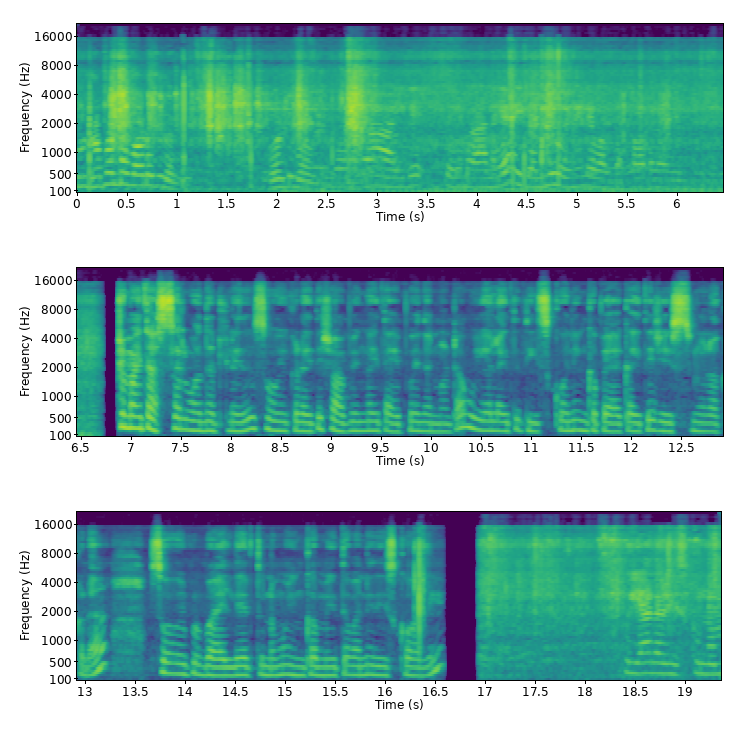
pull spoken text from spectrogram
ఫుల్ రఫ్ అంతా బాగుంటుందండి క్వాలిటీ బాగుంటుంది. ఇదే సేమ్ కానీ ఇవన్నీ పోయినాయి వాళ్ళ వర్షం అయితే అస్సలు వదట్లేదు. సో ఇక్కడైతే షాపింగ్ అయితే అయిపోయిందనమాట. ఉయ్యాల అయితే తీసుకొని ఇంకా ప్యాక్ అయితే చేస్తున్నారు అక్కడ. సో ఇప్పుడు బయలుదేరుతున్నాము. ఇంకా మిగతావన్నీ తీసుకోవాలి. ఉయ్యాల తీసుకున్నాం.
